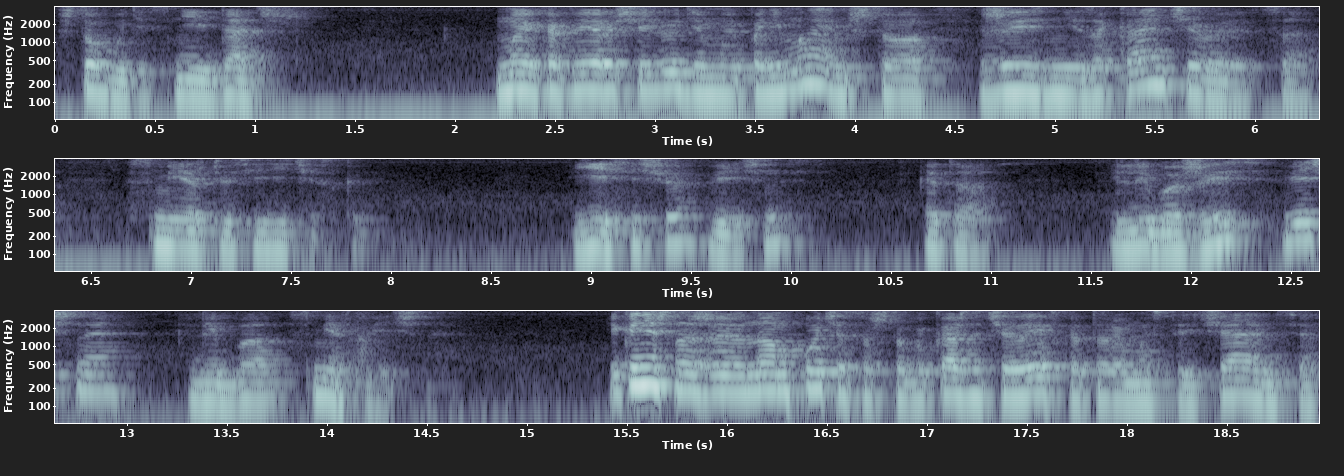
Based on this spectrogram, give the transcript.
что будет с ней дальше. Мы, как верующие люди, мы понимаем, что жизнь не заканчивается смертью физической. Есть еще вечность. Это либо жизнь вечная, либо смерть вечная. И, конечно же, нам хочется, чтобы каждый человек, с которым мы встречаемся,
